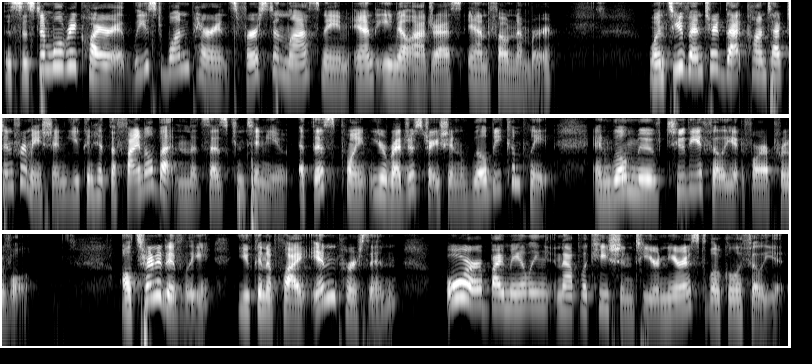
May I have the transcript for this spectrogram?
The system will require at least one parent's first and last name and email address and phone number. Once you've entered that contact information, you can hit the final button that says Continue. At this point, your registration will be complete and will move to the affiliate for approval. Alternatively, you can apply in person or by mailing an application to your nearest local affiliate.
